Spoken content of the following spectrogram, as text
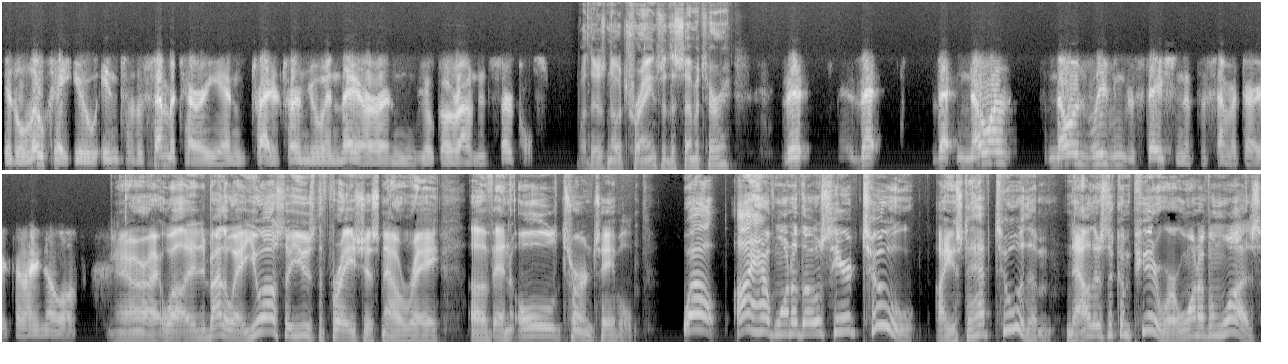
it'll locate you into the cemetery and try to turn you in there, and you'll go around in circles. Well, there's no trains to the cemetery. That that that no one no one's leaving the station at the cemetery that I know of. All right. Well, by the way, you also used the phrase just now, Ray, of an old turntable. Well, I have one of those here too. I used to have two of them. Now there's a computer where one of them was.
